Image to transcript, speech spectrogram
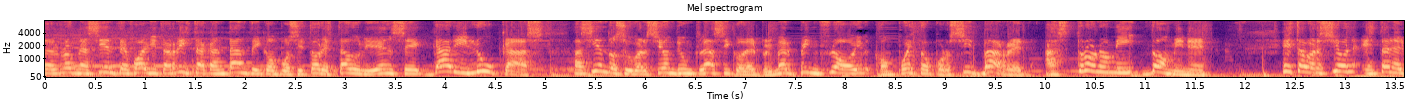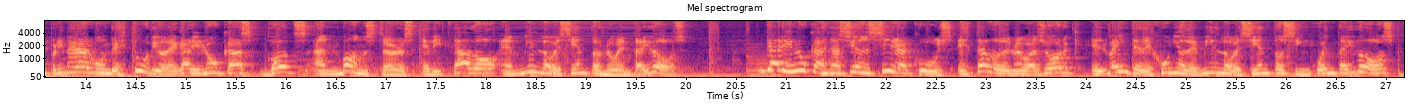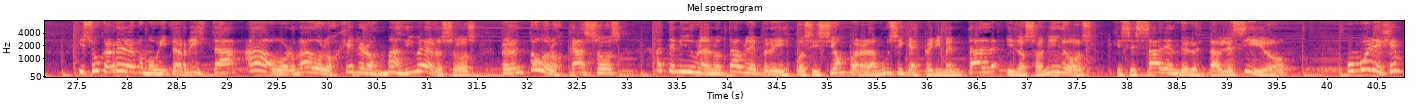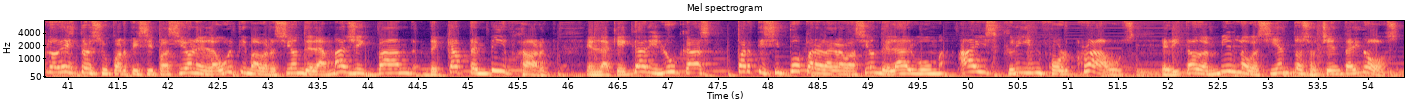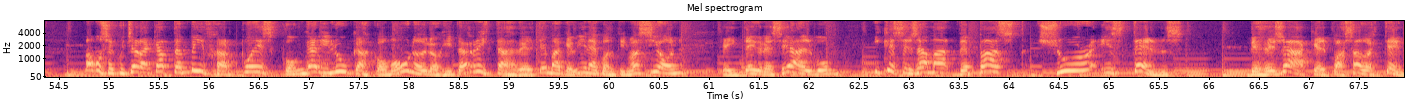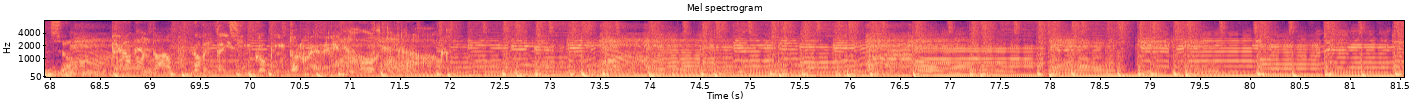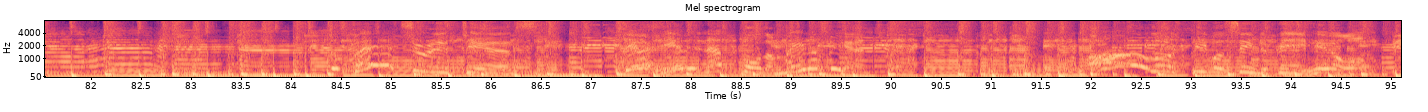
Del Rock Naciente fue al guitarrista, cantante y compositor estadounidense Gary Lucas, haciendo su versión de un clásico del primer Pink Floyd compuesto por Sid Barrett, Astronomy Domine. Esta versión está en el primer álbum de estudio de Gary Lucas, Gods and Monsters, editado en 1992. Gary Lucas nació en Syracuse, estado de Nueva York, el 20 de junio de 1952 y su carrera como guitarrista ha abordado los géneros más diversos, pero en todos los casos ha tenido una notable predisposición para la música experimental y los sonidos que se salen de lo establecido. Un buen ejemplo de esto es su participación en la última versión de la Magic Band de Captain Beefheart, en la que Gary Lucas participó para la grabación del álbum Ice Cream for Crows, editado en 1982. Vamos a escuchar a Captain Beefheart, pues, con Gary Lucas como uno de los guitarristas del tema que viene a continuación, que integra ese álbum, y que se llama The Past Sure is Tense. Desde ya que el pasado es tenso. Rock and Pop. 95.9. Me gusta el rock. Picture. They're heading up for the main event. All those people seem to be hell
